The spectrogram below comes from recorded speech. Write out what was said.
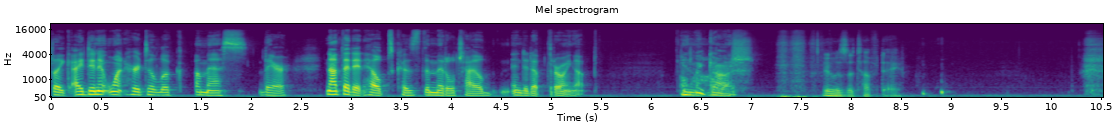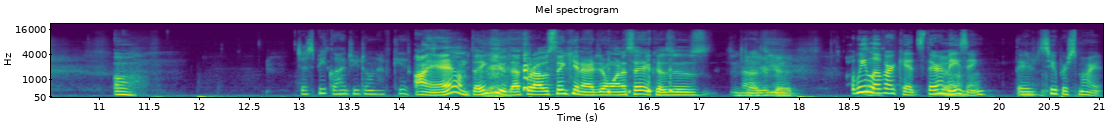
like, I didn't want her to look a mess there. Not that it helped, because the middle child ended up throwing up. Oh my gosh. It was a tough day. Oh, Just be glad you don't have kids. I am. Thank you. That's what I was thinking. I didn't want to say because it was. No, you're you- good. We love our kids. They're Yeah. amazing. They're super smart.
